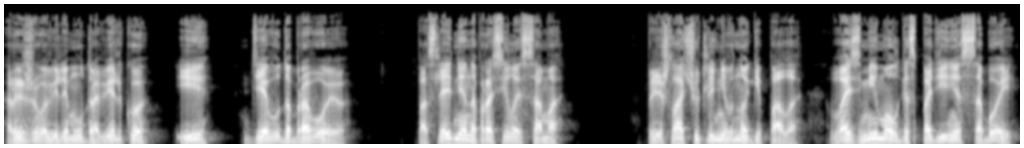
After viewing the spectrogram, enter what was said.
рыжего велемудра Вельку и деву Добровою. Последняя напросилась сама. Пришла чуть ли не в ноги пала. «Возьми, мол, господине с собой.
